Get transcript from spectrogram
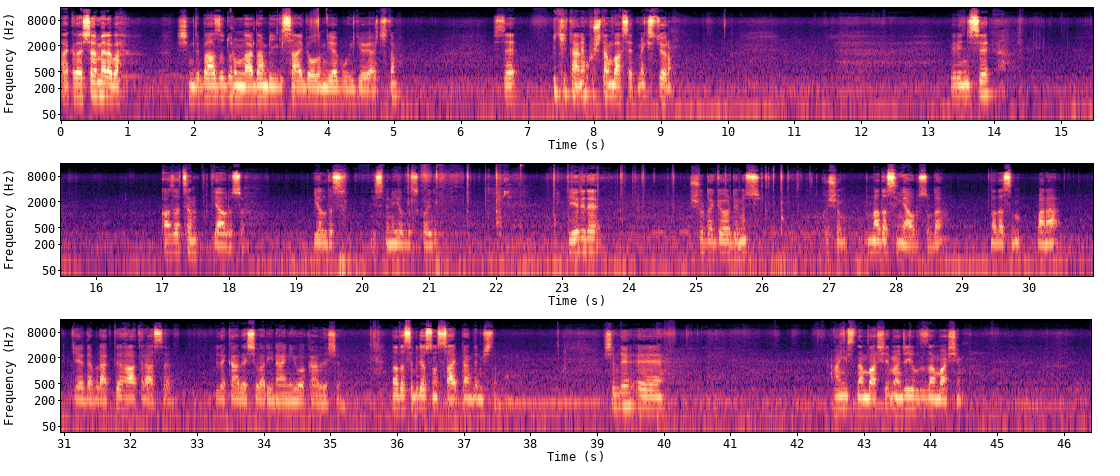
Arkadaşlar merhaba. Şimdi bazı durumlardan bilgi sahibi olun diye bu videoyu açtım. Size iki tane kuştan bahsetmek istiyorum. Birincisi Azat'ın yavrusu. Yıldız. İsmini Yıldız koydum. Diğeri de şurada gördüğünüz kuşum Nadas'ın yavrusu da. Nadas'ın bana geride bıraktığı hatırası. Bir de kardeşi var yine aynı yuva kardeşi. Nadas'ı biliyorsunuz sahiplendirmiştim. Şimdi eee, hangisinden başlayayım? Önce Yıldız'dan başlayayım.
